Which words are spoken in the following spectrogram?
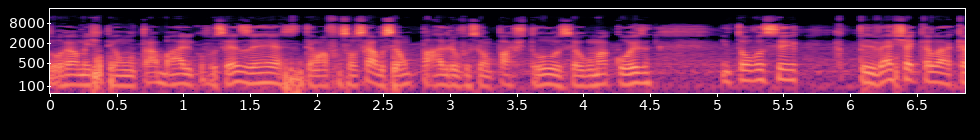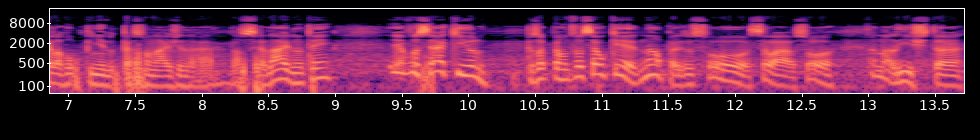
ou realmente tem um trabalho que você exerce, tem uma função social, você é um padre, você é um pastor, você é alguma coisa. Então você veste aquela, aquela roupinha do personagem da, da sociedade, não tem? E você é aquilo. A pessoa pergunta, você é o quê? Não, rapaz, eu sou, sei lá, eu sou analista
